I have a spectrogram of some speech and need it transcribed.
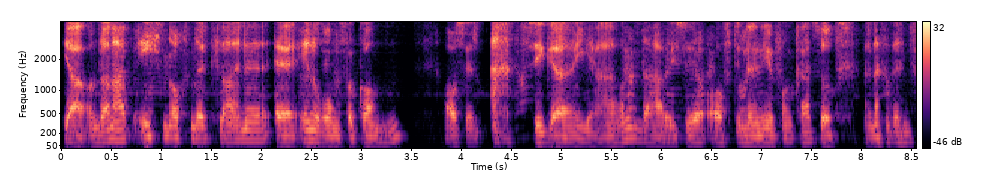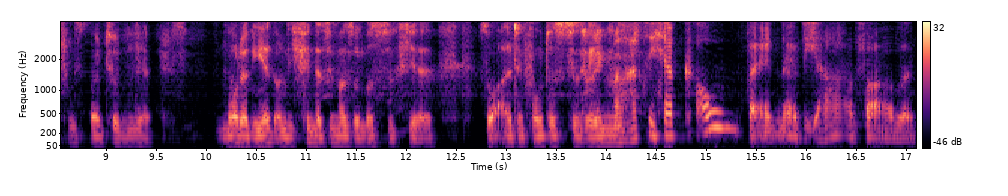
Ja, und dann habe ich noch eine kleine Erinnerung bekommen aus den 80er Jahren. Da habe ich sehr oft in der Nähe von Kassel ein Rennfußballturnier moderiert und ich finde das immer so lustig, hier so alte Fotos zu sehen. Man hat sich ja kaum verändert, die Haarfarbe.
